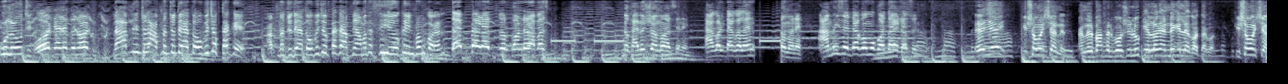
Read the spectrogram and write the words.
ভুলে উচিত। ওটা এটা তো নোট। না আপনি যদি আপনার যদি এত অভিযোগ থাকে আপনার যদি এত অভিযোগ থাকে আপনি আমাদের সিইও কে ইনফর্ম করেন। বেড়া তোর কন্ডার আবাস খাইবার সময় আছে না। আগল টাগল মানে। আমি যেটা কমু কথা এটা শুন। এই এই কি সমস্যা নেই আনের বাপের বসে লোক এর লগে এন্ডে গেলে কথা কি সমস্যা?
